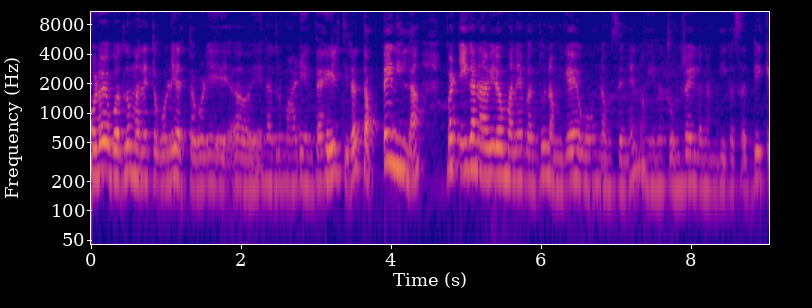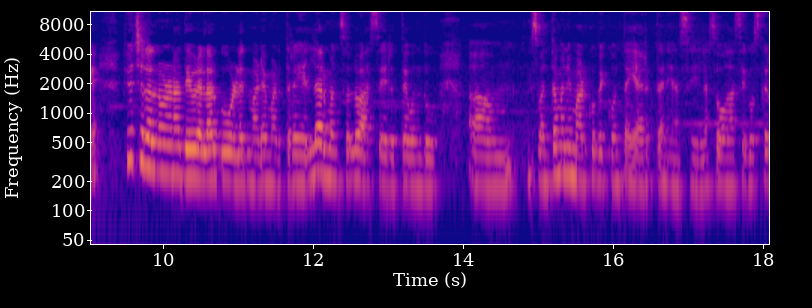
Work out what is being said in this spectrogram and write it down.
ಒಡವೆ ಬದಲು ಮನೆ ತೊಗೊಳ್ಳಿ, ಅದು ತೊಗೊಳ್ಳಿ ಏನಾದರೂ ಮಾಡಿ ಅಂತ ಹೇಳ್ತೀರಾ? ತಪ್ಪೇನಿಲ್ಲ. ಬಟ್ ಈಗ ನಾವಿರೋ ಮನೆ ಬಂದು ನಮಗೆ ಓನ್ ಹೌಸೇನೆ ಏನೂ ತೊಂದರೆ ಇಲ್ಲ ನಮ್ಗೆ ಈಗ ಸದ್ಯಕ್ಕೆ. ಫ್ಯೂಚರಲ್ಲಿ ನೋಡೋಣ ದೇವರೆಲ್ಲರಿಗೂ ಒಳ್ಳೇದು ಮಾಡೇ ಮಾಡ್ತಾರೆ. ಎಲ್ಲರ ಮನಸ್ಸಲ್ಲೂ ಆಸೆ ಇರುತ್ತೆ ಒಂದು ಸ್ವಂತ ಮನೆ ಮಾಡ್ಕೋಬೇಕು ಅಂತ ಯಾರಿಗೆ ತಾನೇ ಆಸೆ ಇಲ್ಲ. ಸೊ ಆಸೆಗೋಸ್ಕರ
